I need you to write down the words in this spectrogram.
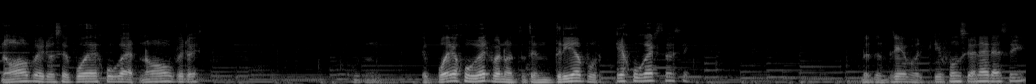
no, pero se puede jugar, no, pero esto. Mm, se puede jugar, pero no tendría por qué jugarse así. No tendría por qué funcionar así.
